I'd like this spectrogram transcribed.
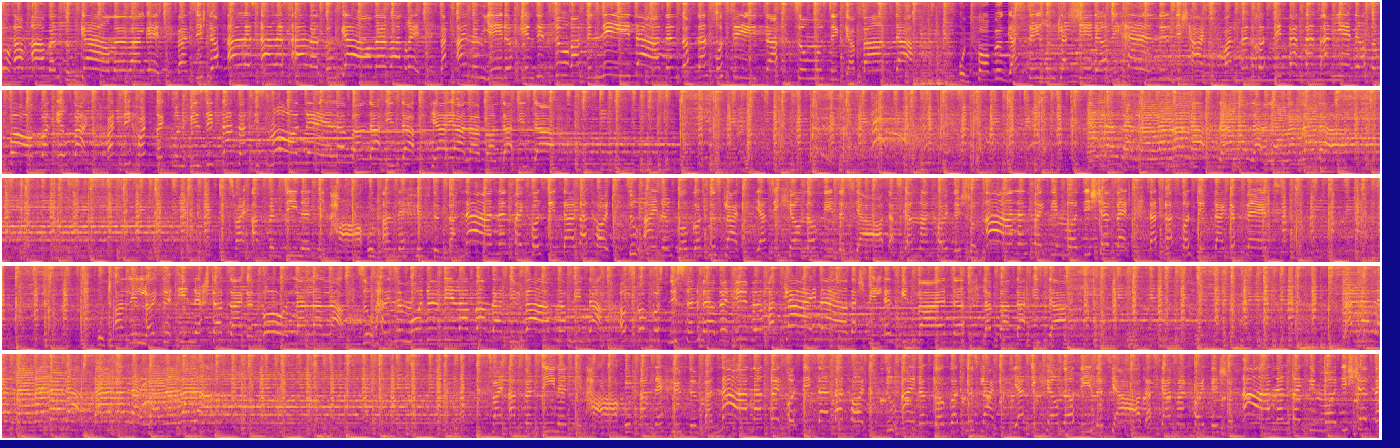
Am Abend zum Karneval geht, weil sich doch alles, alles, alles um Karneval dreht. Sagt einem jeder, gehen Sie zu Raffinita, denn doch tanzt Rosita zur Musikerbanda. Und vor Begeisterung Und an der Hüfte Bananen Bananenfleck. Rosita hat heute zu einem Kokosnusskleid, ja sicher noch. should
